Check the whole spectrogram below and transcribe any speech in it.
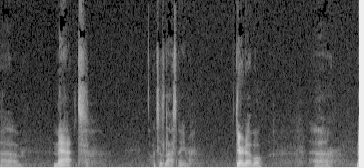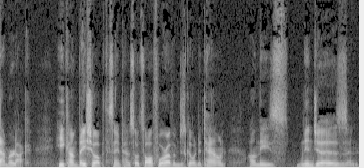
um, Matt, what's his last name? Daredevil. uh, Matt Murdock. He come, they show up at the same time, so it's all four of them just going to town on these ninjas and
